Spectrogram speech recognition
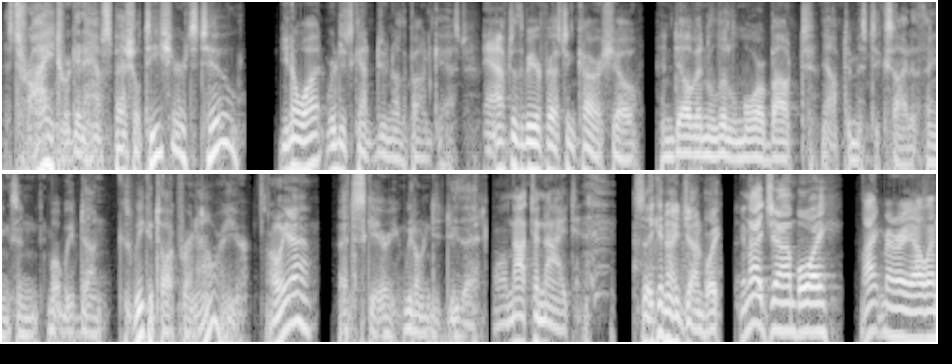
That's right. We're going to have special t shirts too. You know what? We're just going to do another podcast after the Beer Fest and Car Show and delve in a little more about the optimistic side of things and what we've done. Because we could talk for an hour here. Oh, yeah. That's scary. We don't need to do that. Well, not tonight. Say goodnight, John Boy. Good night, John Boy. Night, Mary Ellen.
